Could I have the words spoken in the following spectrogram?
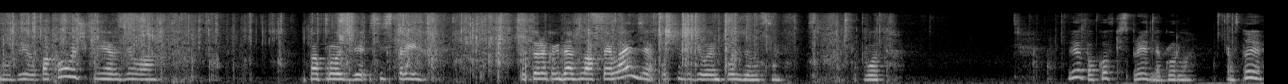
Вот две упаковочки я взяла по просьбе сестры, которая, когда жила в Таиланде, очень любила им пользоваться. Вот. Две упаковки спрея для горла. На основе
